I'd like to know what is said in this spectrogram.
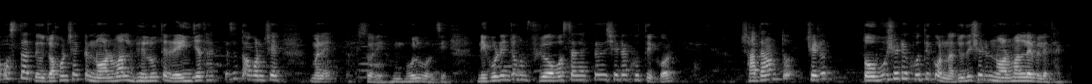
অবস্থাতেও যখন সে একটা নর্মাল ভ্যালুতে রেঞ্জে থাকতেছে, তখন সে মানে সরি ভুল বলছি। নিকোটিন যখন ফ্রি অবস্থায় থাকতেছে, সেটা ক্ষতিকর। সাধারণত সেটা তবু সেটা ক্ষতিকর না, যদি সেটা নর্মাল লেভেলে থাকে।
